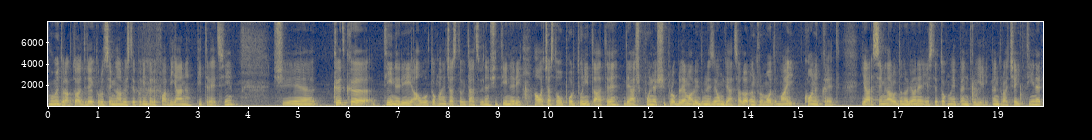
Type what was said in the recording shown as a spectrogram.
În momentul actual, directorul seminarului este Părintele Fabian Pitreții și Cred că tinerii au tocmai această, uitați, vedem și tinerii, au această oportunitate de a-și pune și problema lui Dumnezeu în viața lor într-un mod mai concret. Iar seminarul Donorione este tocmai pentru ei, pentru acei tineri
